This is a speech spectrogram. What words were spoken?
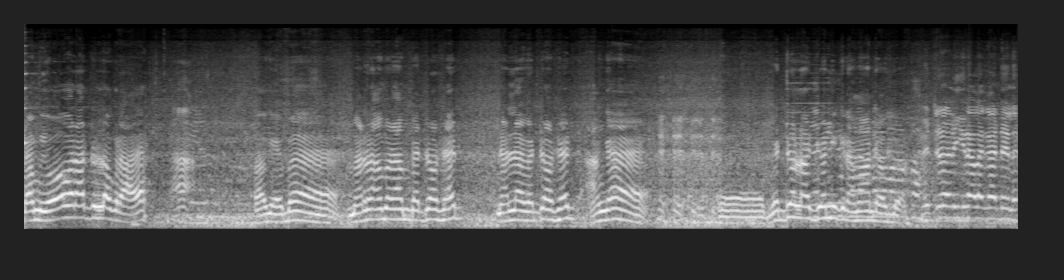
நம்ம ஓவராட்டில் இருக்கிறா? ஓகே இப்போ மராமரம் பெட்ரோல் செட் நல்ல பெட்ரோல் செட் அங்கே பெட்ரோல் ஆச்சு நிற்கிறேன் மாட்டோக்கு பெட்ரோல் அடிக்கிறால காட்டையில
